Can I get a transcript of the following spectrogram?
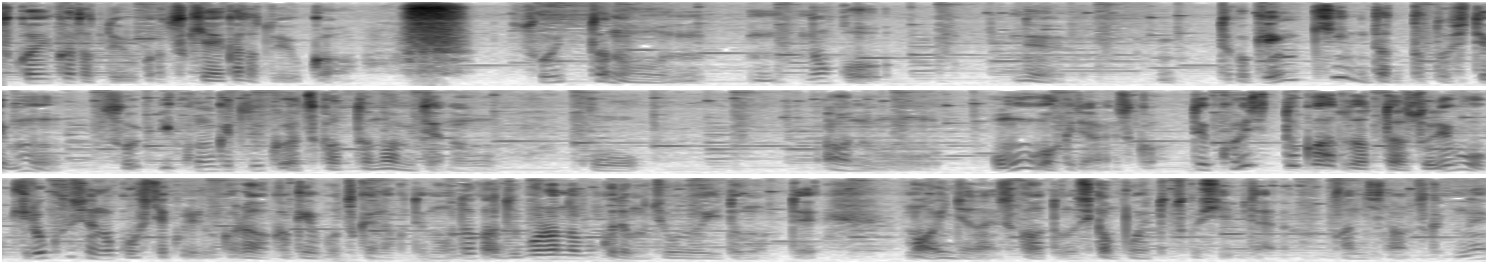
使い方というか付き合い方というかそういったのをなんかねてか現金だったとしてもそう今月いくら使ったなみたいなのをこうあの思うわけじゃないですか。でクレジットカードだったらそれを記録として残してくれるから家計簿つけなくても。だからズボラの僕でもちょうどいいと思ってまあいいんじゃないですか。としかもポイントつくしみたいな感じなんですけどね。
